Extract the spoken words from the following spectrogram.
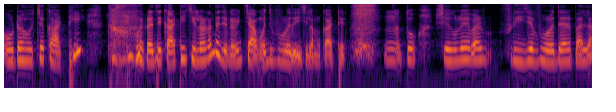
ওটা হচ্ছে কাঠি। তো আমার কাছে কাঠি ছিল না, তাই জন্য আমি চামচ ভরে দিয়েছিলাম কাঠের। তো সেগুলো এবার ফ্রিজে ভরে দেওয়ার পালা।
